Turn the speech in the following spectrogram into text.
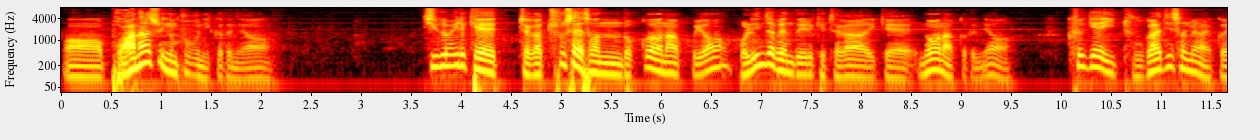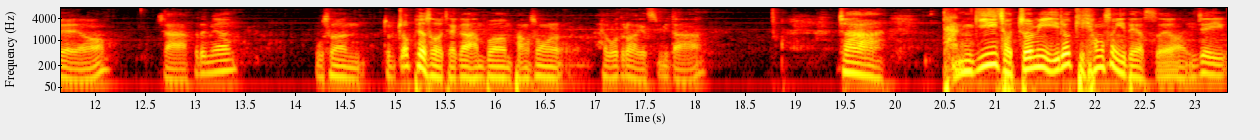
어, 보완할 수 있는 부분이 있거든요. 지금 이렇게 제가 추세선도 꺼놨고요. 볼린저 밴드 이렇게 제가 이렇게 넣어놨거든요. 크게 이 두 가지 설명할 거예요. 자, 그러면 우선 좀 좁혀서 제가 한번 방송을 해보도록 하겠습니다. 자, 단기 저점이 이렇게 형성이 되었어요. 이제 이,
